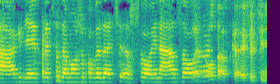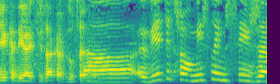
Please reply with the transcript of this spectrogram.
a kde predseda môže povedať svoj názor. Len otázka je, či niekedy aj či za každú cenu. Uh, viete čo, myslím si, že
